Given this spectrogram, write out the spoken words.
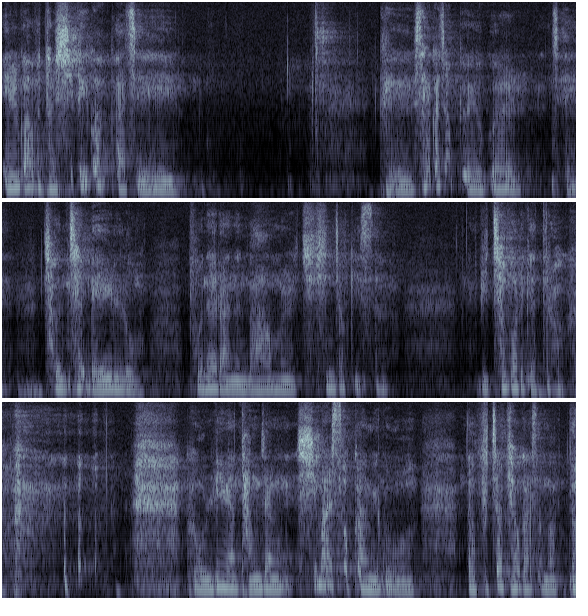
1과부터 12과까지 그 세가족 교육을 이제 전체 메일로 보내라는 마음을 주신 적이 있어요. 미쳐버리겠더라고요. 그 올리면 당장 심할 속감이고 나 붙잡혀 가서 막또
